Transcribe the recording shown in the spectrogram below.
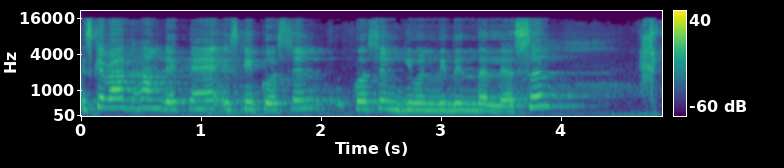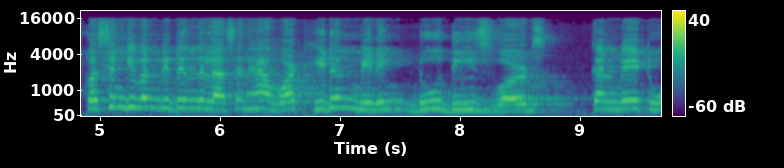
इसके बाद हम देखते हैं इसके question question given within the lesson question given within the lesson है what hidden meaning do these words convey to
